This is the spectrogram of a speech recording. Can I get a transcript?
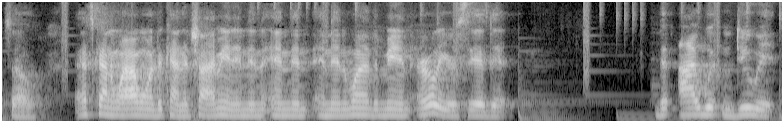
So that's kind of why i wanted to kind of chime in. And then and then and then one of the men earlier said that that i wouldn't do it.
